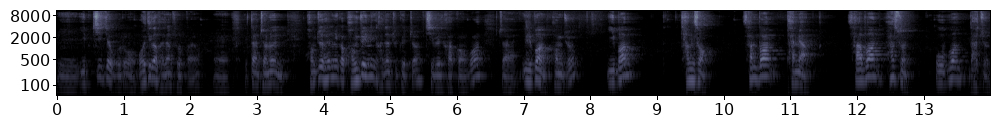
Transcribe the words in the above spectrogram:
이 입지적으로 어디가 가장 좋을까요? 예, 일단 저는 광주 살니까 광주에 있는 게 가장 좋겠죠? 집에서 가까운 곳. 자, 1번 광주, 2번 장성, 3번 담양, 4번 화순, 5번 나주.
